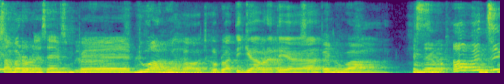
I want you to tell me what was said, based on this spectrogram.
sabar dulu SMP dua dua. Oh, cukup dua tiga berarti ya. SMP dua. SMA anjing.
